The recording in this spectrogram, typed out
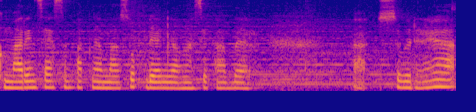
Kemarin saya sempat nggak masuk dan nggak ngasih kabar. Ah, sebenarnya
